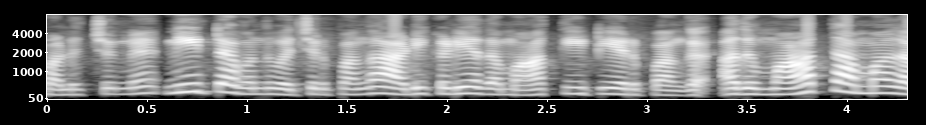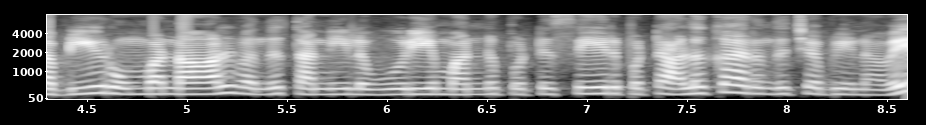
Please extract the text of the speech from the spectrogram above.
பளிச்சுன்னு நீட்டா வந்து வச்சிருப்பாங்க. அடிக்கடி அதை மாத்திட்டே இருப்பாங்க. அது மாத்தாம அது அப்படியே ரொம்ப நாள் வந்து தண்ணியில் ஊறி, மண்ணு பட்டு, சேறு பட்டு அழுக்கா இருந்துச்சு அப்படின்னாவே,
